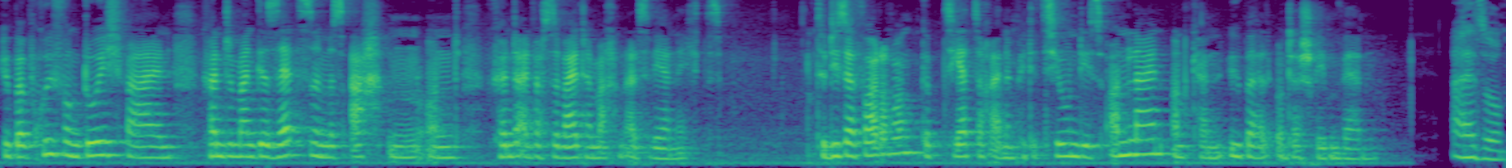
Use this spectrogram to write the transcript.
Überprüfung durchfallen, könnte man Gesetze missachten und könnte einfach so weitermachen, als wäre nichts. Zu dieser Forderung gibt es jetzt auch eine Petition, die ist online und kann überall unterschrieben werden. Also,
